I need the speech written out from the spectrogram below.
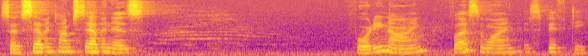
So seven times seven is 49 plus 1 is 50.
